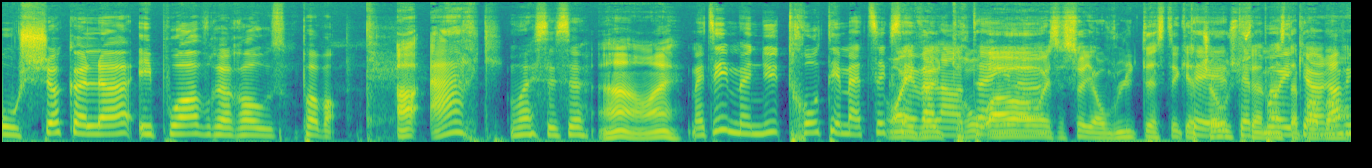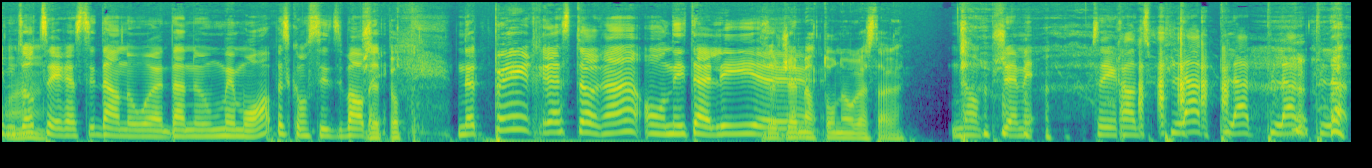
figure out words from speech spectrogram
au chocolat et poivre rose. Pas bon. Ah, arc? Ouais, c'est ça. Ah, ouais. Mais tu sais, menu trop thématique Ouais, Saint-Valentin. trop. Ah, ouais, c'est ça. Ils ont voulu tester quelque chose, finalement, c'était pas bon. Que nous hein. autres, c'est resté dans nos, euh, dans nos mémoires parce qu'on s'est dit, bon, ben, pas- notre pire restaurant, on est allé. vous êtes euh, jamais retourné au restaurant? Non, plus jamais. C'est rendu plate, plate, plate, plate.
